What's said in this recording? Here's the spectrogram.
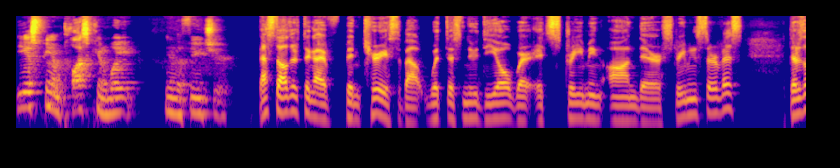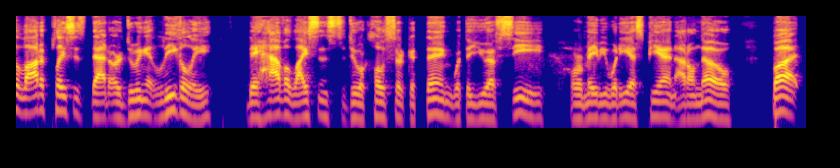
ESPN Plus can wait in the future. That's the other thing I've been curious about with this new deal where it's streaming on their streaming service. There's a lot of places that are doing it legally. They have a license to do a closed circuit thing with the UFC or maybe with ESPN. I don't know. But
